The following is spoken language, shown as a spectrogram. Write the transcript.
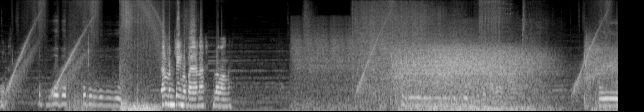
ปุ๊บปุ๊บปุ๊บปุ๊บปุ๊บปุ๊บปุ๊บแล้วมันเด้งลงไปแล้วนะระวังนะตุ้มตุ้มตุ้มตุ้มมันจะถ่ายได้หรอนะตูม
